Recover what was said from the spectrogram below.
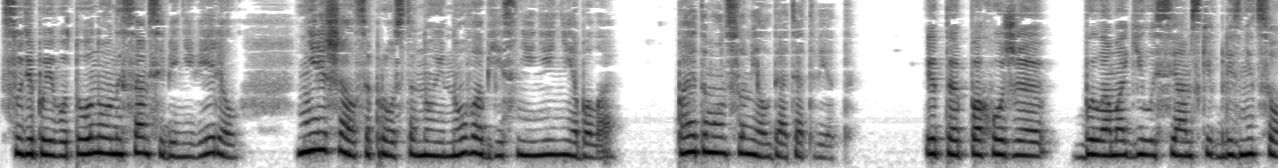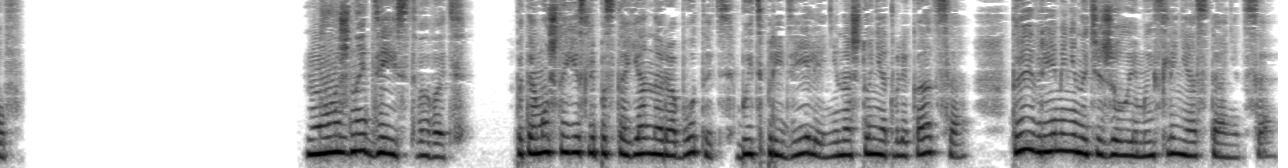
Судя по его тону, он и сам себе не верил. Не решался просто, но иного объяснения не было. Поэтому он сумел дать ответ. Это, похоже, была могила сиамских близнецов. Нужно действовать. Потому что если постоянно работать, быть при деле, ни на что не отвлекаться, то и времени на тяжелые мысли не останется.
